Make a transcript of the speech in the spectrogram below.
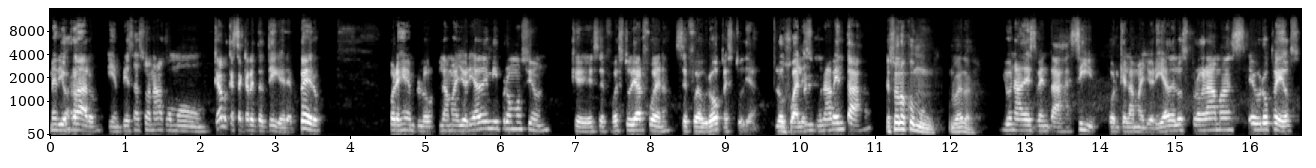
medio raro y empieza a sonar como, ¿qué es lo que se cree este tigre? Pero, por ejemplo, la mayoría de mi promoción que se fue a estudiar fuera, se fue a Europa a estudiar, lo Pues, cual es una ventaja Eso es lo común, ¿verdad? y una desventaja, sí, porque la mayoría de los programas europeos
